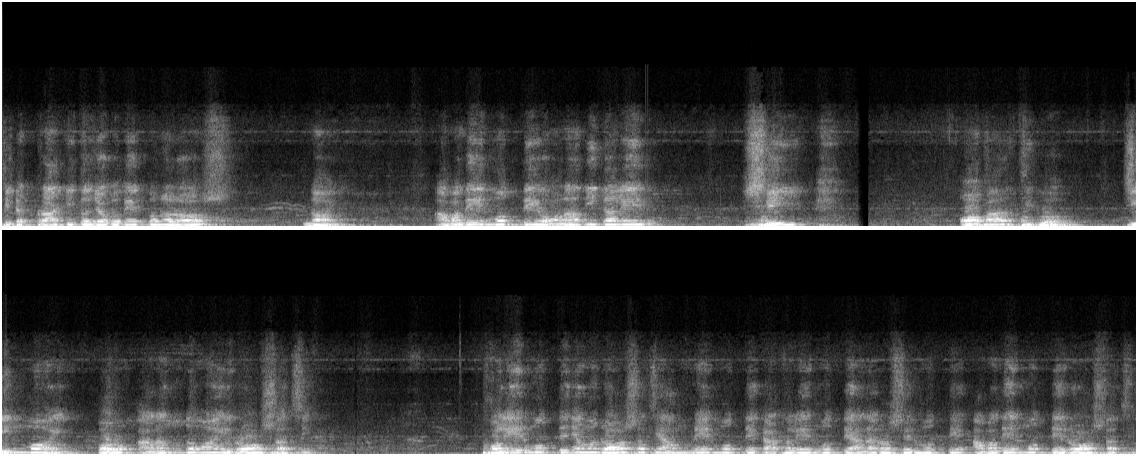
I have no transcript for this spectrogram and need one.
সেটা প্রাকৃত জগতের কোন রস নয়। আমাদের মধ্যে অনাদিকালের সেই অপার্থিব, চিন্ময়, পরম আনন্দময় রস আছে। ফলের মধ্যে যেমন রস আছে, আম্রের মধ্যে, কাঁঠালের মধ্যে, আনারসের মধ্যে, আমাদের মধ্যে রস আছে।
